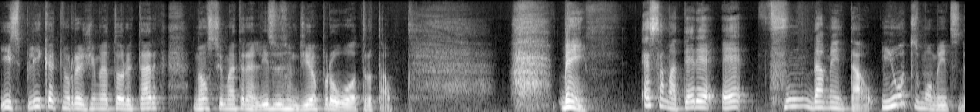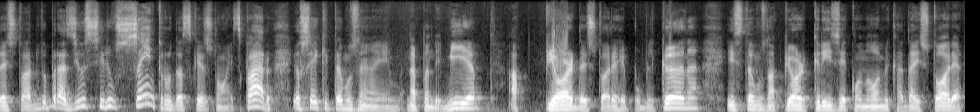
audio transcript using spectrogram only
e explica que um regime autoritário não se materializa de um dia para o outro tal. Bem, essa matéria é fundamental. Em outros momentos da história do Brasil, seria o centro das questões. Claro, eu sei que estamos na pandemia, a pior da história republicana, estamos na pior crise econômica da história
